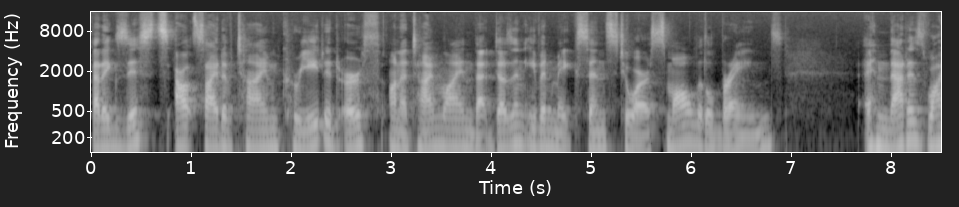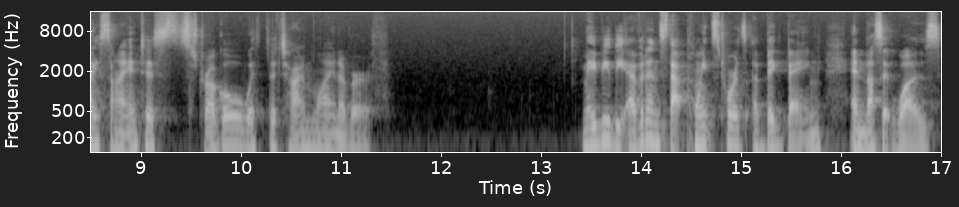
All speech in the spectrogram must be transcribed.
that exists outside of time created Earth on a timeline that doesn't even make sense to our small little brains, and that is why scientists struggle with the timeline of Earth. Maybe the evidence that points towards a Big Bang, and thus it was,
